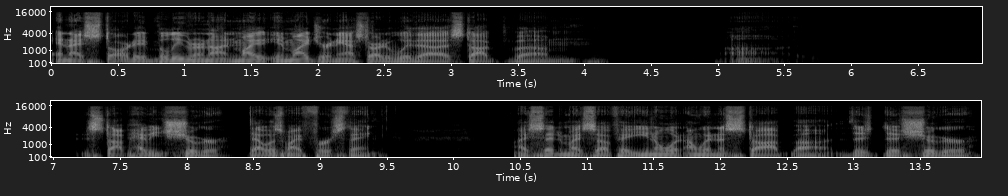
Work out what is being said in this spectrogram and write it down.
and I started, believe it or not, in my in my journey, I started with uh, stop um, uh, stop having sugar. That was my first thing. I said to myself, hey, you know what? I'm going to stop uh, the the sugar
